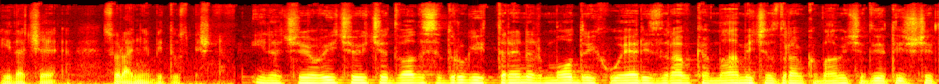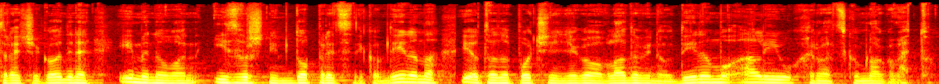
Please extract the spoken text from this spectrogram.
i da će suradnja biti uspješna. Inače, Jovićević je 22. trener modrih u eri Zdravka Mamića, Zdravko Mamić je 2003. godine imenovan izvršnim dopredsjednikom Dinama i od tada počinje njegova vladavina u Dinamu, ali i u hrvatskom nogometu.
